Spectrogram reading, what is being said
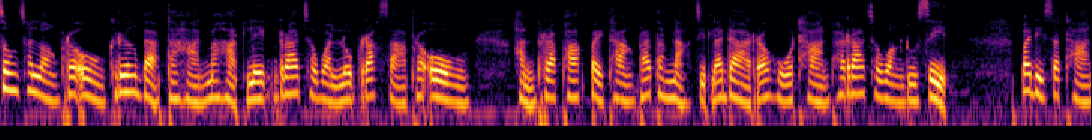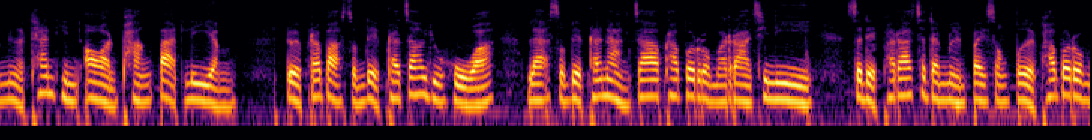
ทรงฉลองพระองค์เครื่องแบบทหารมหาดเล็กราชวัลลบรักษาพระองค์ หันพระพักไปทางพระตำหนักจิตรลดาระโหฐานพระราชวังดุสิต ประดิษฐานเหนือแท่นหินอ่อนพังแปดเหลี่ยม โดยพระบาทสมเด็จพระเจ้าอยู่หัว และสมเด็จพระนางเจ้าพระบรมราชินี เสด็จพระราชดำเนินไปทรงเปิดพระบรม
